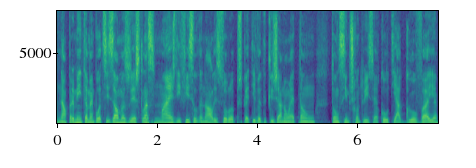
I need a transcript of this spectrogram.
Não, para mim também boa decisão, mas este lance mais difícil de análise sobre a perspectiva de que já não é tão, tão simples quanto isso. É com o Tiago Gouveia,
